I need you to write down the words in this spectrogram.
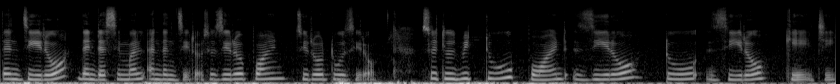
then 0 then decimal and then 0 so 0 0.020 so it will be 2.020 kg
